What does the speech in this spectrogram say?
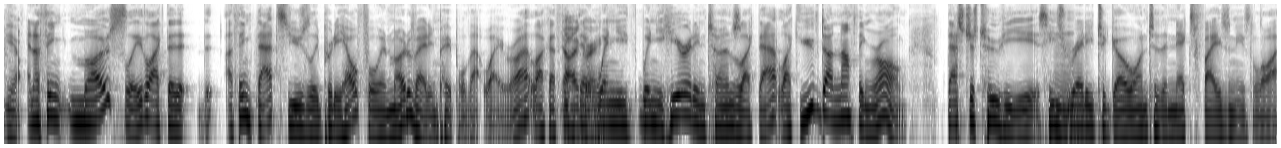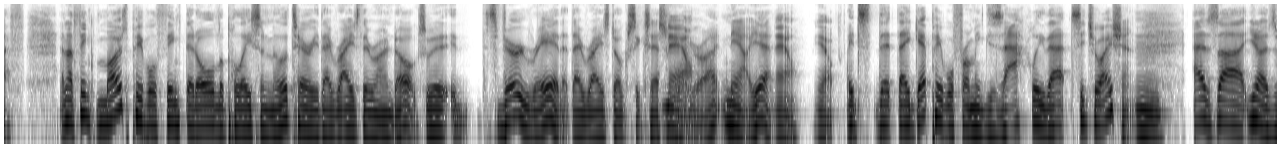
Yeah. And I think mostly like the, I think that's usually pretty helpful in motivating people that way, right? Like I think I that when you when you hear it in terms like that, like you've done nothing wrong. That's just who he is. He's Hmm. ready to go on to the next phase in his life. And I think most people think that all the police and military they raise their own dogs. It's very rare that they raise dogs successfully, Now. right? Now, yeah. Now, yeah. It's that they get people from exactly that situation. Mm. As uh, you know, as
